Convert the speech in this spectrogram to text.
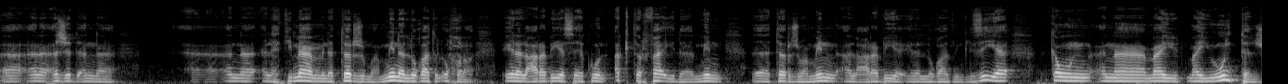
آه، أنا أجد أن آه، أن الاهتمام من الترجمة من اللغات الأخرى إلى العربية سيكون أكثر فائدة من ترجمة من العربية إلى اللغات الإنجليزية. كون أن ما ما ينتج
